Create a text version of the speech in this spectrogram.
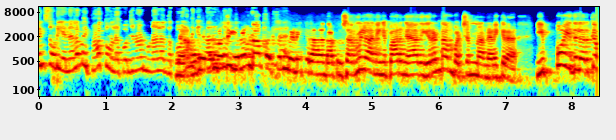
எய்ம்ஸ் உடைய நிலைமை பார்த்தோம்ல கொஞ்ச நாள் முன்னால அந்த இரண்டாம் பட்சம் நினைக்கிறேன் டாக்டர் ஷர்மிளா நீங்க பாருங்க அது இரண்டாம் பட்சம் நான் நினைக்கிறேன். இப்போ இதுல இருக்க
